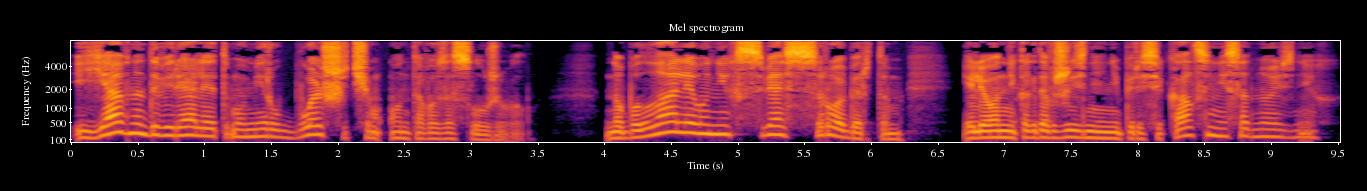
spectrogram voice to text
и явно доверяли этому миру больше, чем он того заслуживал. Но была ли у них связь с Робертом, или он никогда в жизни не пересекался ни с одной из них?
